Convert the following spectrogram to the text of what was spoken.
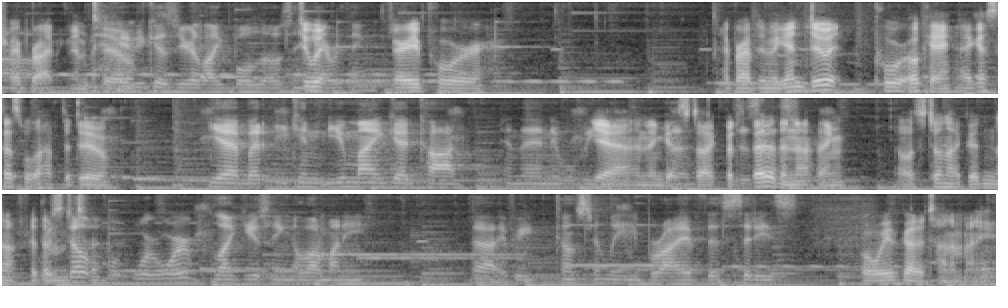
Try Uh, bribing them maybe too. because you're like bulldozing Do it. everything. Very poor. I bribed him again. Do it. Poor. Okay, I guess that's what we'll have to do. Yeah, but you can you might get caught and then it will be Yeah, and then get stuck. But it's better than nothing. Oh, it's still not good enough for them. We're still to. we're, we're like using a lot of money uh, if we constantly bribe the cities. Well, we've got a ton of money.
